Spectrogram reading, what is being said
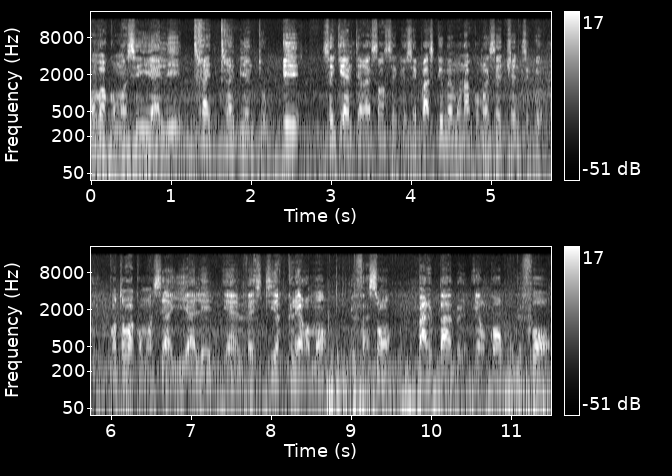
on va commencer à y aller très très bientôt. Et ce qui est intéressant, c'est que c'est parce que même on a commencé cette chaîne, c'est que quand on va commencer à y aller et à investir clairement, de façon palpable et encore plus fort,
